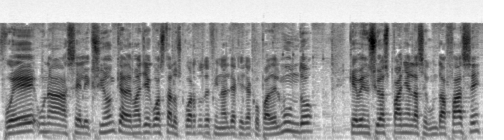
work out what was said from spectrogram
Fue una selección que además llegó hasta los cuartos de final de aquella Copa del Mundo, que venció a España en la segunda fase,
